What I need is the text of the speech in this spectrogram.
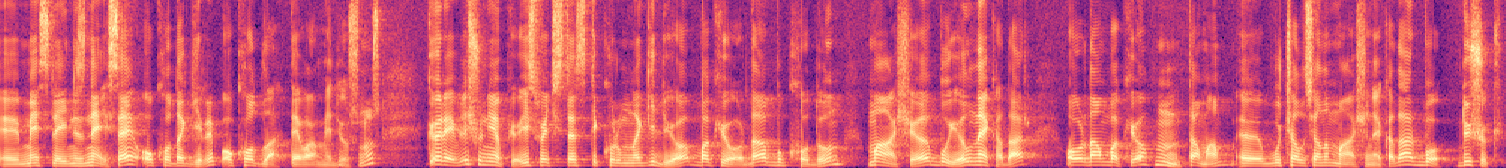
e, mesleğiniz neyse o koda girip o kodla devam ediyorsunuz. Görevli şunu yapıyor. İsveç İstatistik Kurumu'na gidiyor. Bakıyor orada bu kodun maaşı bu yıl ne kadar? Oradan bakıyor. Hmm, tamam e, bu çalışanın maaşı ne kadar? Bu. Düşük.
